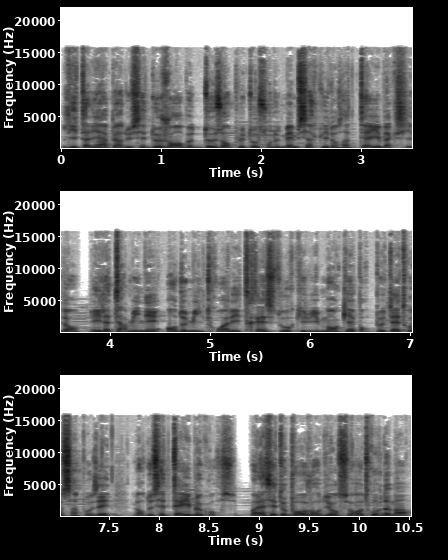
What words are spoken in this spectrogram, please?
L'Italien a perdu ses deux jambes deux ans plus tôt sur le même circuit dans un terrible accident et il a terminé en 2003 les 13 tours qui lui manquaient pour peut-être s'imposer lors de cette terrible course. Voilà c'est tout pour aujourd'hui, on se retrouve demain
